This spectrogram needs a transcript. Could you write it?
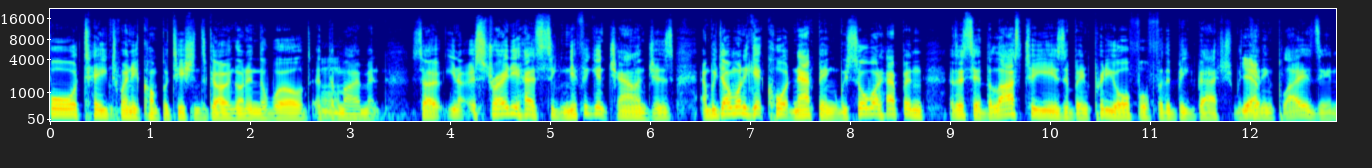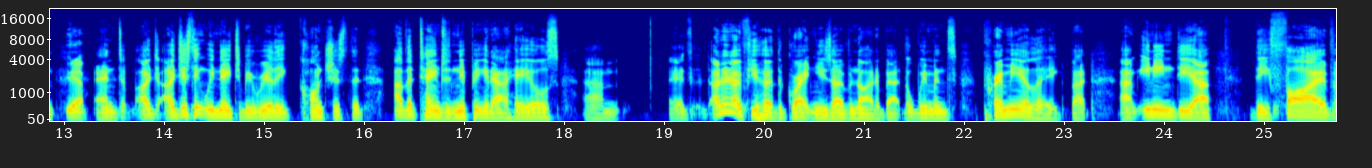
four T20 competitions going on in the world at mm. the moment. So, you know, Australia has significant challenges and we don't want to get caught napping. We saw what happened, as I said, the last two years have been pretty awful for the Big Bash with yep. getting players in. Yep. And I, I just think we need to be really conscious that other teams are nipping at our heels. Um, I don't know if you heard the great news overnight about the Women's Premier League, but um, in India, the five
